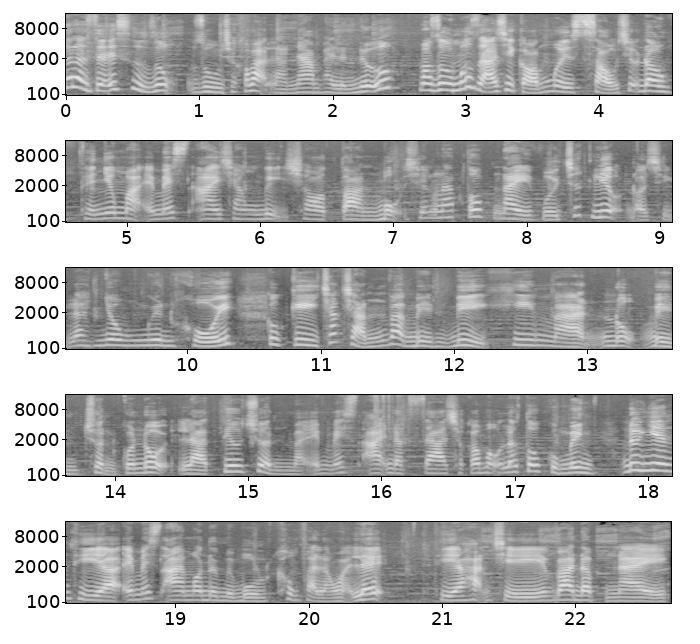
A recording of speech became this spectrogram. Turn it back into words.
Rất là dễ sử dụng dù cho các bạn là nam hay là nữ. Mặc dù mức giá chỉ có 16 triệu đồng, thế nhưng mà MSI trang bị cho toàn bộ chiếc laptop này với chất liệu đó chính là nhôm nguyên khối, cực kỳ chắc chắn và bền bỉ khi mà độ bền chuẩn quân đội là tiêu chuẩn mà MSI đặt ra cho các mẫu laptop của mình. Đương nhiên thì à, MSI Model 14 không phải là ngoại lệ thì hạn chế va đập này,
